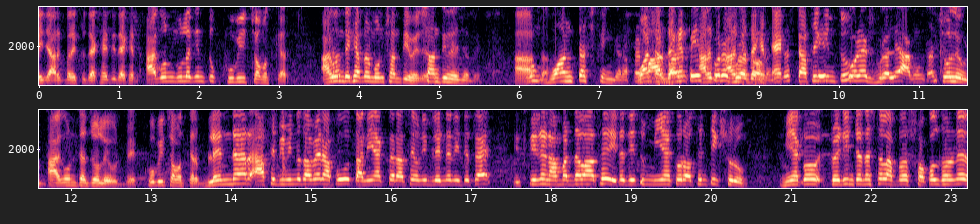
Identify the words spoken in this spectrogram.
এই যে আরেকবার একটু দেখাই দিই দেখেন আগুনগুলো কিন্তু খুবই চমৎকার। আগুন দেখে আপনার মন শান্তি হয়ে যায় শান্তি হয়ে যাবে। আচ্ছা। ওয়ান টাচ ফিঙ্গার আগুনটা আগুনটা জ্বলে উঠবে। খুবই চমৎকার। ব্লেন্ডার আছে বিভিন্ন দামের আপু। তানিয়া আক্তার আছে উনি ব্লেন্ডার নিতে চায়। স্ক্রিনে নাম্বার দেওয়া আছে। এটা যেহেতু মিয়াকোর authentic showroom Miyako trade international আপনারা সকল ধরনের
